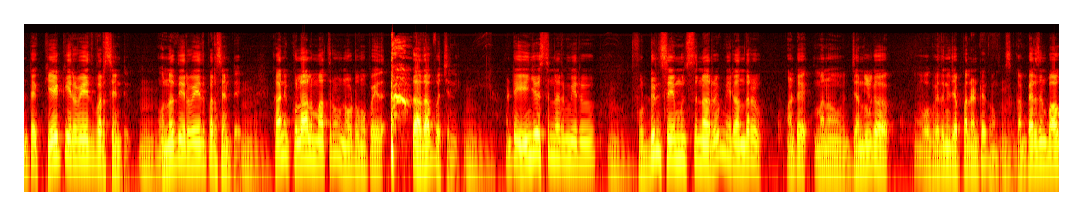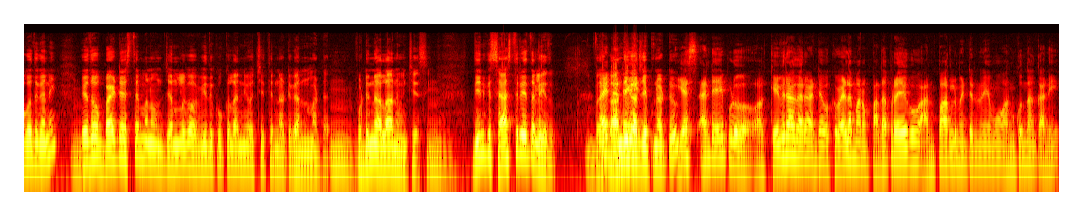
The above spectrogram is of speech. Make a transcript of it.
అంటే కేక్ ఇరవై ఐదు పర్సెంట్. ఉన్నది ఇరవై ఐదు పర్సెంటే. కానీ కులాలు మాత్రం నూట ముప్పై దాదాపు వచ్చినాయి. అంటే ఏం చేస్తున్నారు మీరు? ఫుడ్ని సేమ్ ఉంచుతున్నారు మీరు అందరూ అంటే మనం జనరల్గా ఒక విధంగా చెప్పాలంటే కంపారిజన్ బాగోదు కానీ ఏదో బయట వేస్తే మనం జనరల్గా వీధి కుక్కలు అన్నీ వచ్చి తిన్నట్టుగా అనమాట ఫుడ్ని అలానే ఉంచేసి. దీనికి శాస్త్రీయత లేదు. గాంధీ గారు చెప్పినట్టు. ఎస్ అంటే ఇప్పుడు కేవీరావు గారు అంటే ఒకవేళ మనం పదప్రయోగం అన్పార్లమెంటరీ ఏమో అనుకుందాం కానీ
